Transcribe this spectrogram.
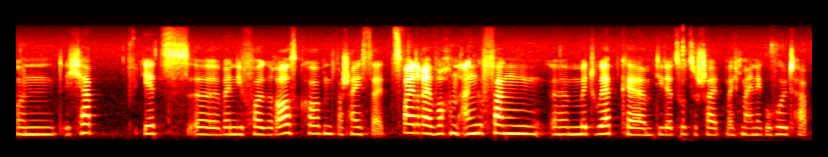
Und ich habe jetzt, äh, wenn die Folge rauskommt, wahrscheinlich seit zwei, drei Wochen angefangen äh, mit Webcam, die dazu zu schalten, weil ich meine geholt habe.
